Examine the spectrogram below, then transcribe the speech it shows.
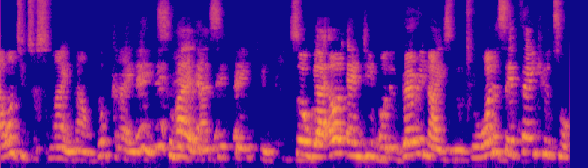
I want you to smile now. Don't cry. smile and say thank you. So we are all ending on a very nice note. We want to say thank you to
